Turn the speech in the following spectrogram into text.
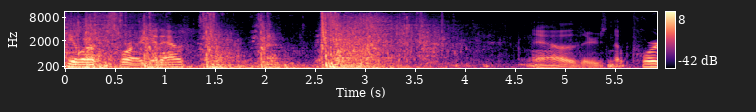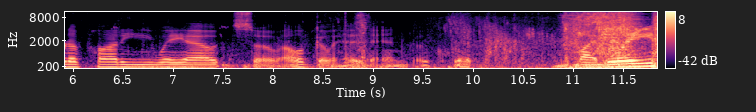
heal up before I get out. There's no porta potty way out, so I'll go ahead and equip my blade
